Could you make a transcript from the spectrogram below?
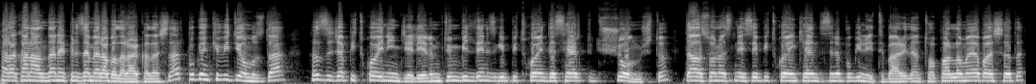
Para kanalından hepinize merhabalar arkadaşlar. Bugünkü videomuzda hızlıca Bitcoin inceleyelim. Dün bildiğiniz gibi Bitcoin'de sert bir düşüş olmuştu. Daha sonrasında ise Bitcoin kendisini bugün itibariyle toparlamaya başladı.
